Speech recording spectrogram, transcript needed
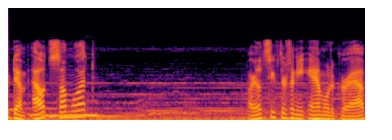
Cleared them out somewhat. Alright, let's see if there's any ammo to grab.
